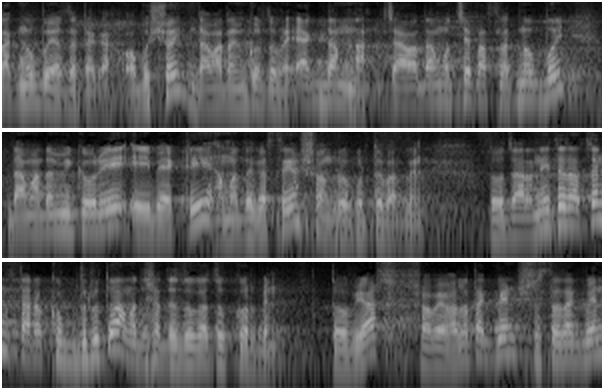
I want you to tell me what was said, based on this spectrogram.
লাখ নব্বই হাজার টাকা। অবশ্যই দামাদামি করতে পারেন একদম না। চাওয়া দাম হচ্ছে পাঁচ লাখ নব্বই। দামাদামি করে এই ব্যাগটি আমাদের কাছ থেকে সংগ্রহ করতে পারবেন। তো যারা নিতে যাচ্ছেন, তারা খুব দ্রুত আমাদের সাথে যোগাযোগ করবেন। তো বিয়াস সবাই ভালো থাকবেন, সুস্থ থাকবেন।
